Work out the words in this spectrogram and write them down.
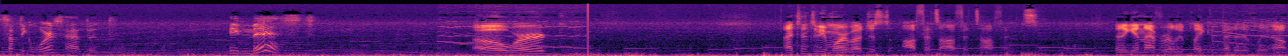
something worse happened. He missed. Oh, word? I tend to be more about just offense, offense, offense. Then again, I haven't really played competitively. Oh.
